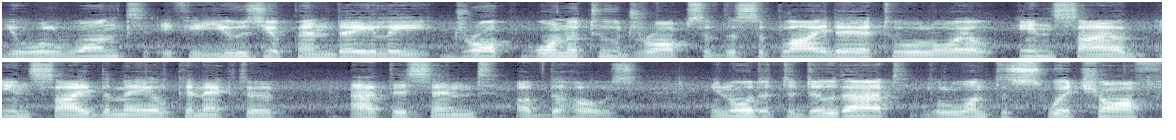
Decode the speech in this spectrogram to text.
you will want, if you use your pen daily, drop one or two drops of the supplied air tool oil inside, inside the male connector at this end of the hose. In order to do that, you'll want to switch off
